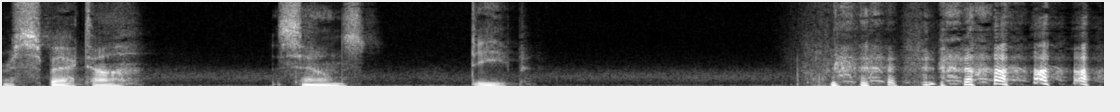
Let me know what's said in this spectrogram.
Respect, huh? Sounds deep.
